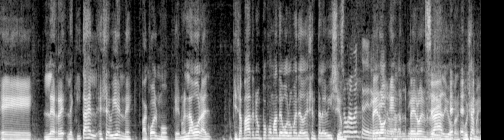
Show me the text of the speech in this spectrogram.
Eh, le, re- le quitas el- ese viernes, para colmo, que no es laboral, quizás vas a tener un poco más de volumen de audiencia en televisión. Eso es una mente de pero negrero, la en, pero en Sí. radio, pero escúchame,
